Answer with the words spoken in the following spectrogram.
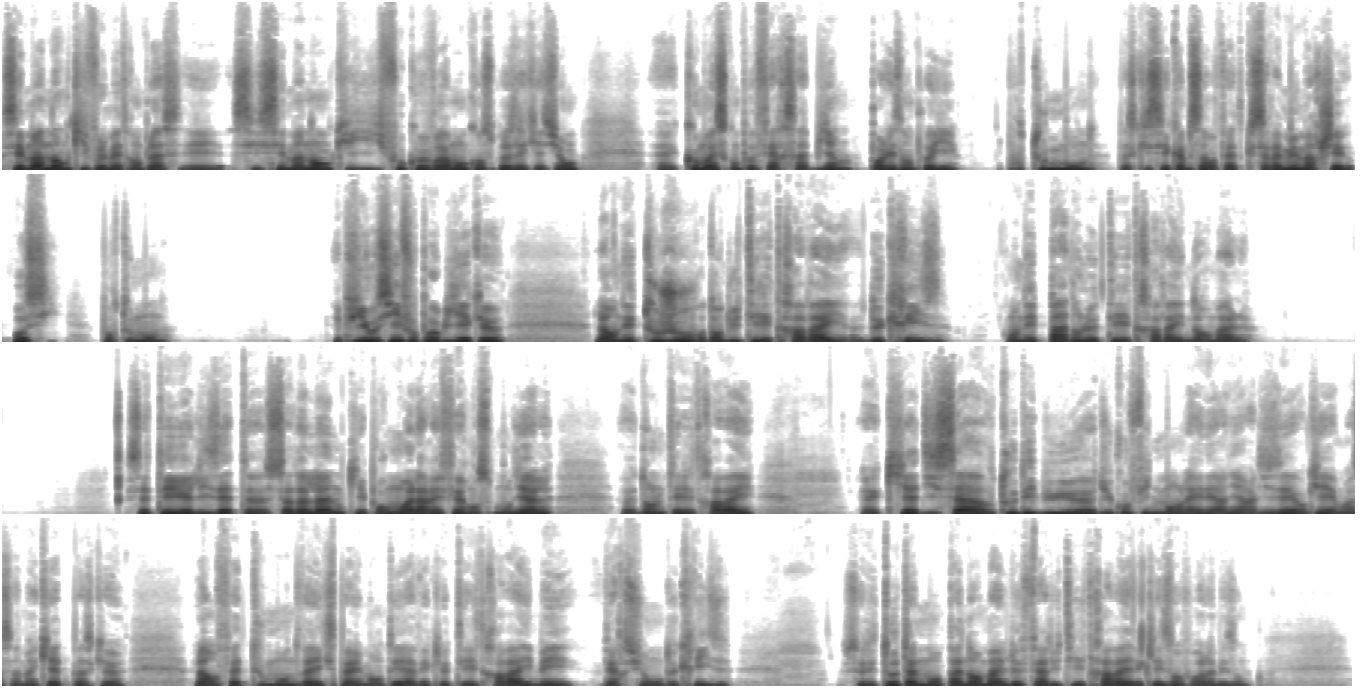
c'est maintenant qu'il faut le mettre en place. Et c'est maintenant qu'il faut que vraiment qu'on se pose la question, euh, comment est-ce qu'on peut faire ça bien pour les employés, pour tout le monde? Parce que c'est comme ça en fait que ça va mieux marcher aussi pour tout le monde. Et puis aussi, il ne faut pas oublier que là, on est toujours dans du télétravail de crise. On n'est pas dans le télétravail normal. C'était Lisette Sutherland, qui est pour moi la référence mondiale dans le télétravail, qui a dit ça au tout début du confinement l'année dernière. Elle disait, OK, moi ça m'inquiète parce que là, en fait, tout le monde va expérimenter avec le télétravail, mais version de crise. Ce n'est totalement pas normal de faire du télétravail avec les enfants à la maison.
